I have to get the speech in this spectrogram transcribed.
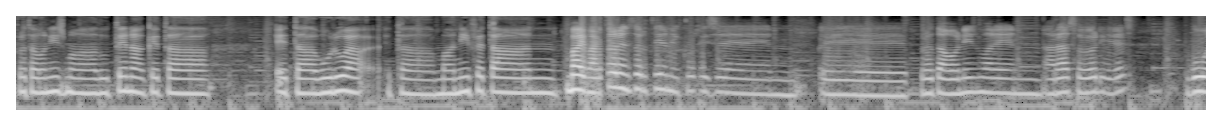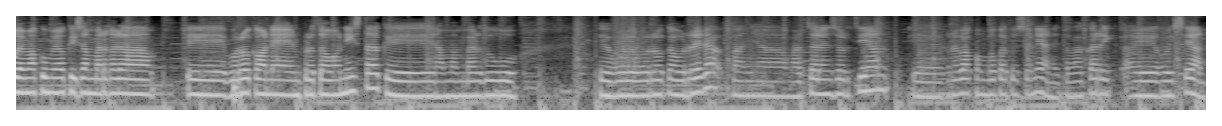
protagonismoa dutenak eta eta burua eta manifetan Bai, martxoaren sortzien ikusi zen e, protagonismoaren arazo hori, ez? Gu emakumeok izan behar gara e, borroka honen protagonistak, eraman behar dugu e, gure borroka aurrera, baina martxoaren sortzian e, greba konbokatu zenean eta bakarrik e, goizean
